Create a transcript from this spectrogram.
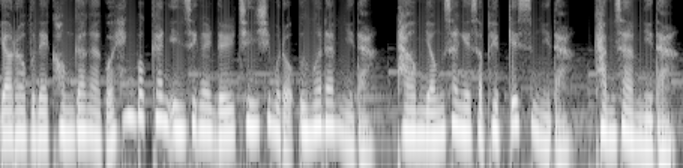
여러분의 건강하고 행복한 인생을 늘 진심으로 응원합니다. 다음 영상에서 뵙겠습니다. 감사합니다.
